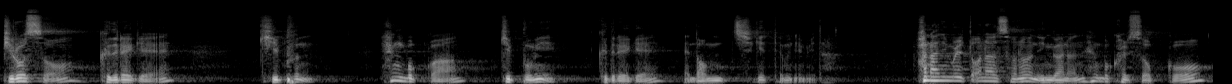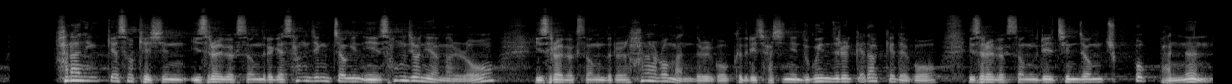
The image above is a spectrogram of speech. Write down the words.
비로소 그들에게 깊은 행복과 기쁨이 그들에게 넘치기 때문입니다. 하나님을 떠나서는 인간은 행복할 수 없고 하나님께서 계신 이스라엘 백성들에게 상징적인 이 성전이야말로 이스라엘 백성들을 하나로 만들고 그들이 자신이 누구인지를 깨닫게 되고 이스라엘 백성들이 진정 축복받는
